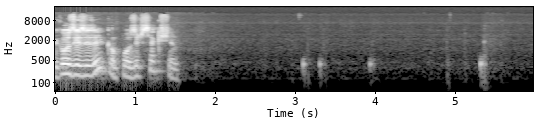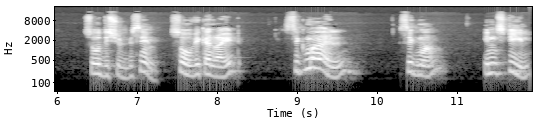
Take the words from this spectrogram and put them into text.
because this is a composite section. So this should be same. So we can write sigma L sigma in steel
